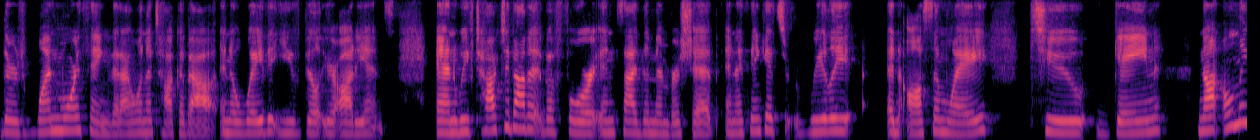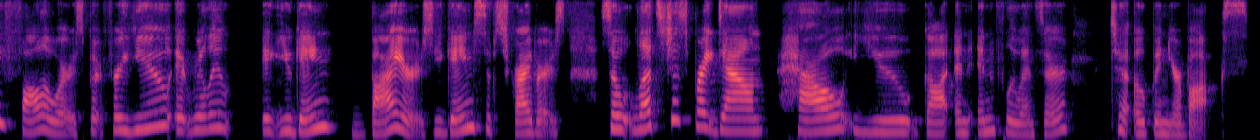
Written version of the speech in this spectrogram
there's one more thing that I want to talk about in a way that you've built your audience, and we've talked about it before inside the membership, and I think it's really an awesome way to gain not only followers, but for you, it really it, you gain buyers, you gain subscribers. So let's just break down how you got an influencer to open your box.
